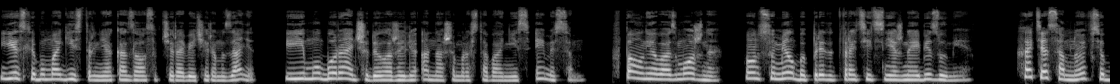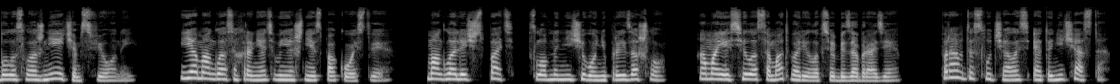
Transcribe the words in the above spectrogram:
Если бы магистр не оказался вчера вечером занят, и ему бы раньше доложили о нашем расставании с Эмисом, вполне возможно, он сумел бы предотвратить снежное безумие. Хотя со мной все было сложнее, чем с Фионой. Я могла сохранять внешнее спокойствие, могла лечь спать, словно ничего не произошло, а моя сила сама творила все безобразие. Правда, случалось это нечасто.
